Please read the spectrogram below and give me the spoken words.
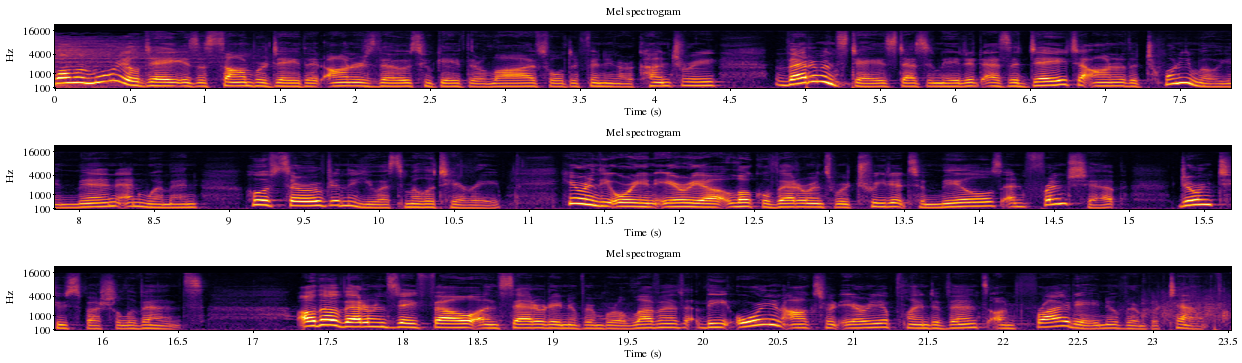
While Memorial Day is a somber day that honors those who gave their lives while defending our country, Veterans Day is designated as a day to honor the 20 million men and women who have served in the U.S. military. Here in the Orion area, local veterans were treated to meals and friendship during two special events. Although Veterans Day fell on Saturday, November 11th, the Orion Oxford area planned events on Friday, November 10th.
